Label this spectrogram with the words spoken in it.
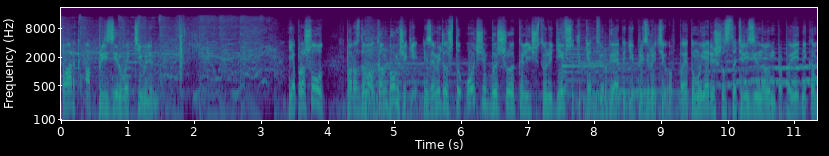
Парк опрезервативлен. Я прошел, пораздавал кондомчики и заметил, что очень большое количество людей все-таки отвергает идею презервативов. Поэтому я решил стать резиновым проповедником.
